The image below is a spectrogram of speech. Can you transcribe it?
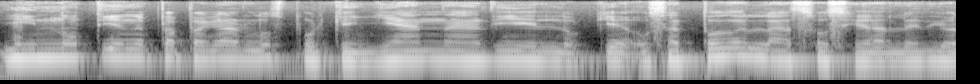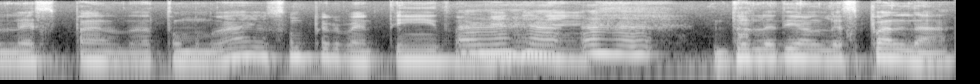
y no tiene para pagarlos porque ya nadie lo quiere, o sea, toda la sociedad le dio la espalda, todo el mundo, ay, es un pervertido, Ajá, ña, ña, ña". ajá. entonces le dieron la espalda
